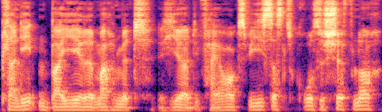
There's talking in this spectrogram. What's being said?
Planetenbarriere machen mit hier die Firehawks. Wie hieß das große Schiff noch?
